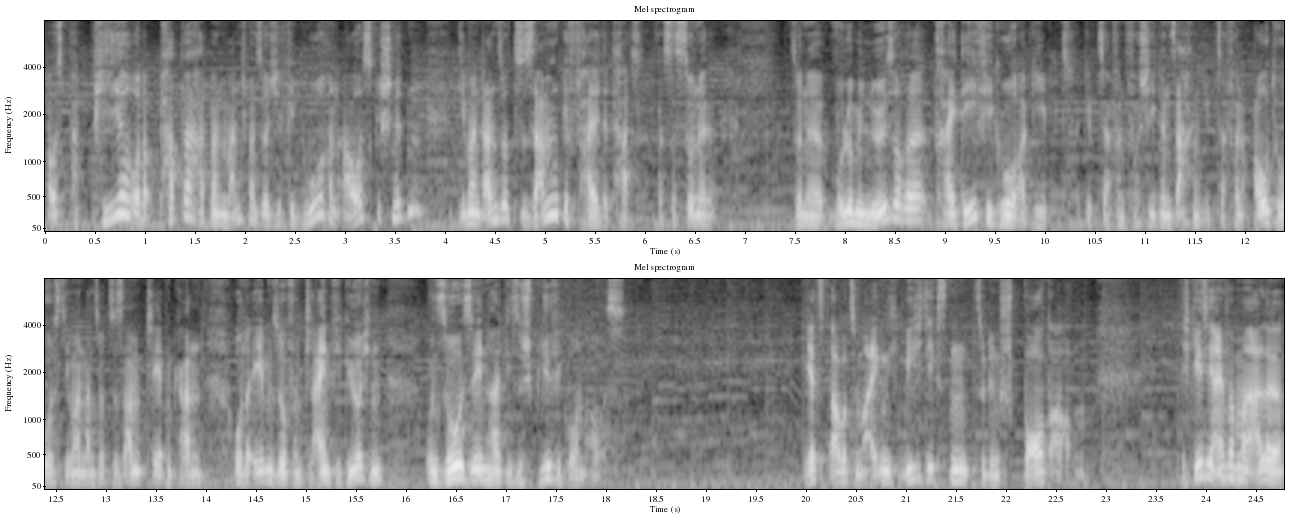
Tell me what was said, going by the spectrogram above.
aus Papier oder Pappe hat man manchmal solche Figuren ausgeschnitten, die man dann so zusammengefaltet hat. Das ist so eine so eine voluminösere 3D-Figur ergibt. Gibt es ja von verschiedenen Sachen. Gibt es ja von Autos, die man dann so zusammenkleben kann oder ebenso von kleinen Figürchen. Und so sehen halt diese Spielfiguren aus. Jetzt aber zum eigentlich wichtigsten, zu den Sportarten. Ich gehe sie einfach mal alle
